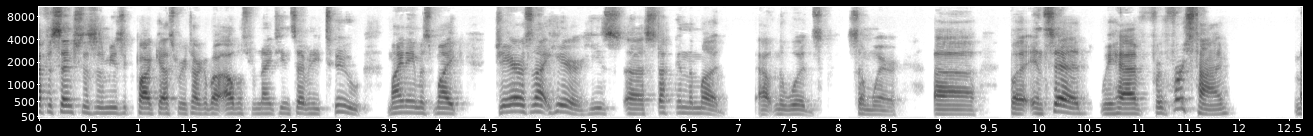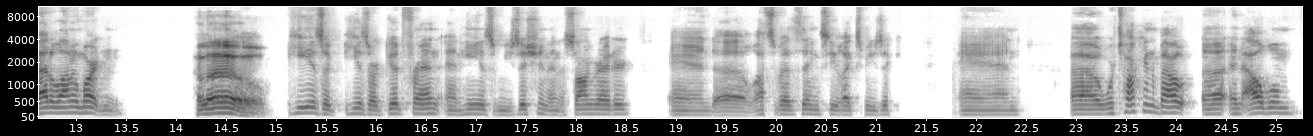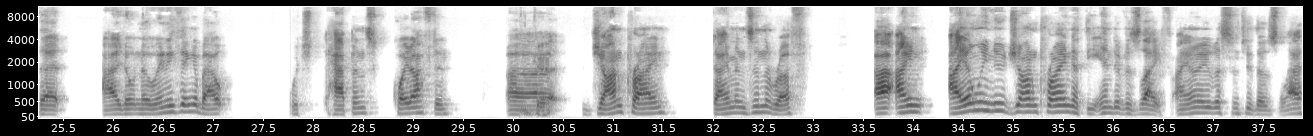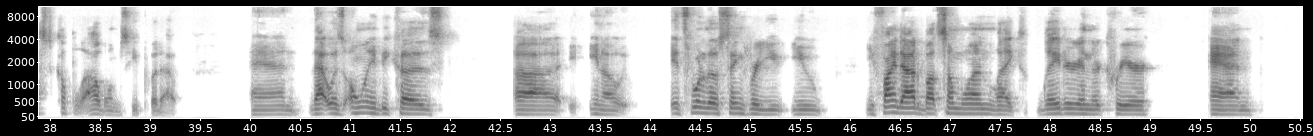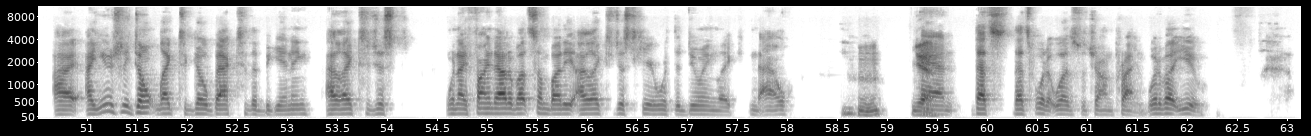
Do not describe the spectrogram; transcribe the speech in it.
Half a Cinch. This is a music podcast where we talk about albums from 1972. My name is Mike. JR is not here. He's uh, stuck in the mud out in the woods somewhere. Uh, but instead, we have, for the first time, Mat Alano-Martin. Hello. He is a he is our good friend, and he is a musician and a songwriter, and uh, lots of other things. He likes music, and uh, we're talking about uh, an album that I don't know anything about, which happens quite often. Uh, Okay. John Prine, Diamonds in the Rough. I, I I only knew John Prine at the end of his life. I only listened to those last couple albums he put out, and that was only because, uh, you know, it's one of those things where you you you find out about someone like later in their career, and I I usually don't like to go back to the beginning. I like to just when I find out about somebody, I like to just hear what they're doing like now. Mhm. Yeah. And that's that's what it was with John Prine. What about you?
